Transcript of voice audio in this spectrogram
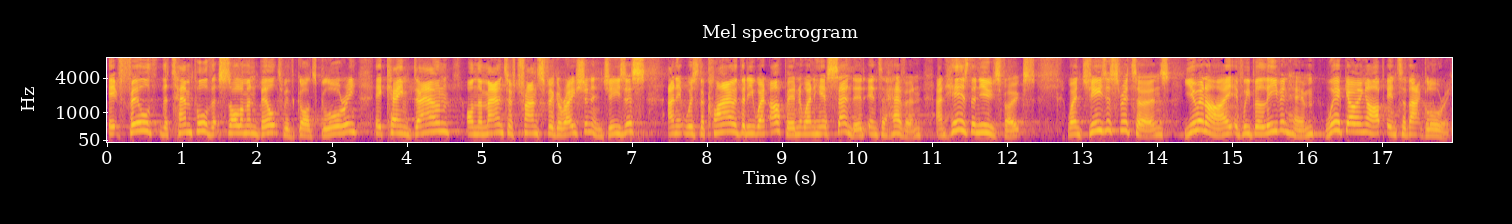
It filled the temple that Solomon built with God's glory. It came down on the Mount of Transfiguration in Jesus, and it was the cloud that he went up in when he ascended into heaven. And here's the news, folks. When Jesus returns, you and I, if we believe in him, we're going up into that glory.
